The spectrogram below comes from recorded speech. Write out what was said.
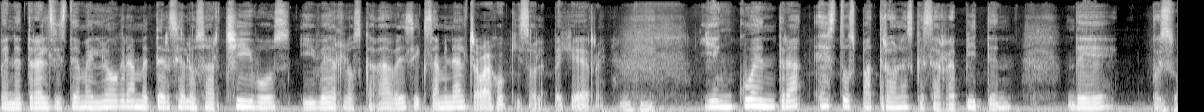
penetrar el sistema y logra meterse a los archivos y ver los cadáveres y examinar el trabajo que hizo la PGR. Y encuentra estos patrones que se repiten de pues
